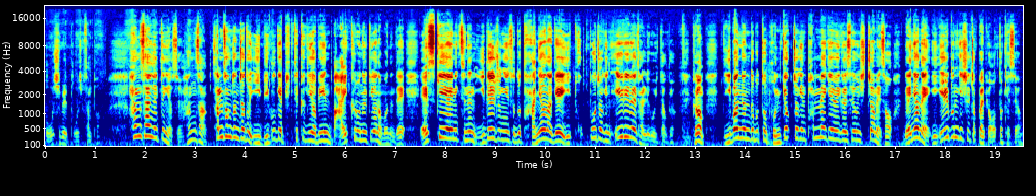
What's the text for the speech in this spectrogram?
51%, 53%. 항상 1등이었어요. 항상. 삼성전자도 이 미국의 빅테크 기업인 마이크론을 뛰어넘었는데 SK 하이닉스는 이들 중에서도 단연하게 이 독보적인 1위를 달리고 있다고요. 그럼 이번 연도부터 본격적인 판매 계획을 세운 시점에서 내년에 이 1분기 실적 발표 어떻게 했어요?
